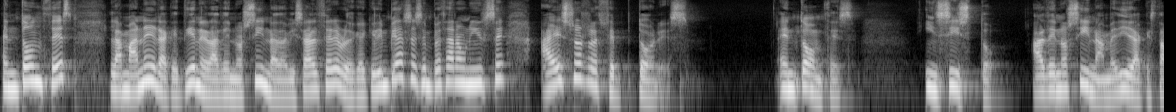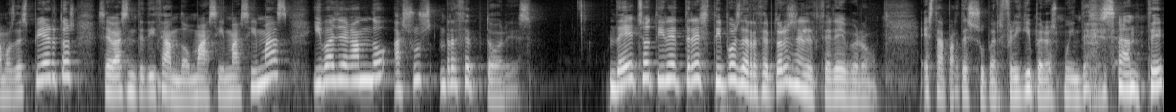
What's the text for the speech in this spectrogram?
Entonces, la manera que tiene la adenosina de avisar al cerebro de que hay que limpiarse es empezar a unirse a esos receptores. Entonces, insisto, adenosina a medida que estamos despiertos se va sintetizando más y más y más y va llegando a sus receptores. De hecho, tiene tres tipos de receptores en el cerebro. Esta parte es súper friki, pero es muy interesante.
